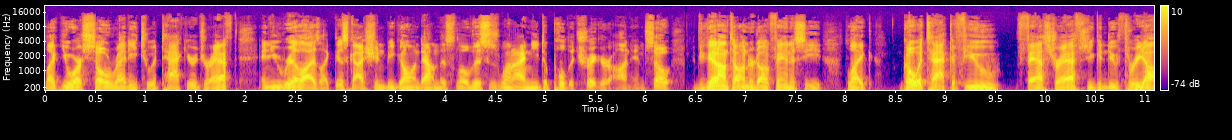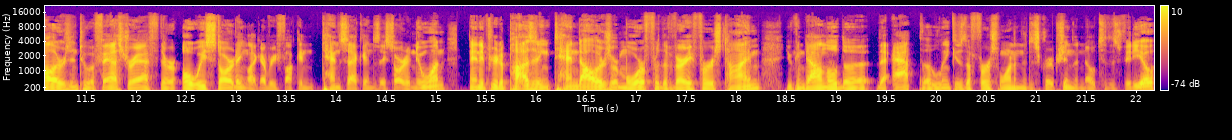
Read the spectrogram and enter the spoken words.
like you are so ready to attack your draft and you realize like this guy shouldn't be going down this low. This is when I need to pull the trigger on him. So if you get onto underdog fantasy, like go attack a few fast drafts. You can do $3 into a fast draft. They're always starting like every fucking 10 seconds, they start a new one. And if you're depositing $10 or more for the very first time, you can download the, the app. The link is the first one in the description, the notes of this video.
